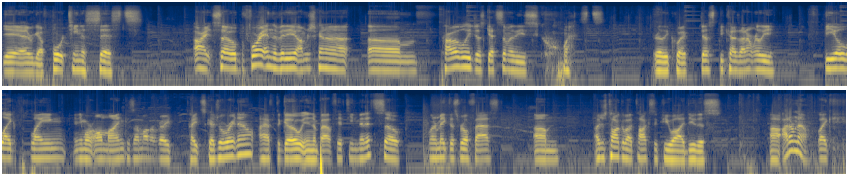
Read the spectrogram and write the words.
Yeah, there we go. 14 assists. Alright, so before I end the video, I'm just gonna, um, probably just get some of these quests really quick. Just because I don't really feel like playing anymore online because I'm on a very tight schedule right now. I have to go in about 15 minutes, so I'm going to make this real fast. Um, I'll just talk about Toxic Pea while I do this. Uh, I don't know. Like,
